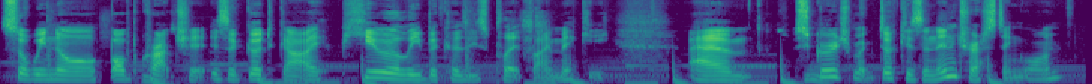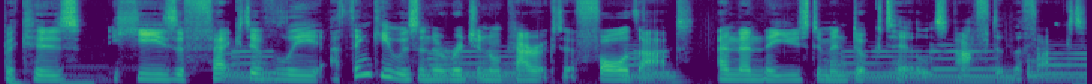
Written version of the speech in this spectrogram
So we know Bob Cratchit is a good guy purely because he's played by Mickey. Um, Scrooge McDuck is an interesting one because he's effectively, I think he was an original character for that, and then they used him in DuckTales after the fact.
